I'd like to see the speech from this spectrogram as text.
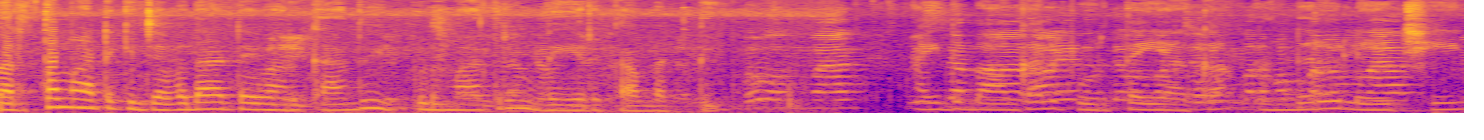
భర్త మాటకి జవదాటేవారు కాదు ఇప్పుడు మాత్రం లేరు కాబట్టి. ఐదు భాగాలు పూర్తయ్యాక అందరూ లేచి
